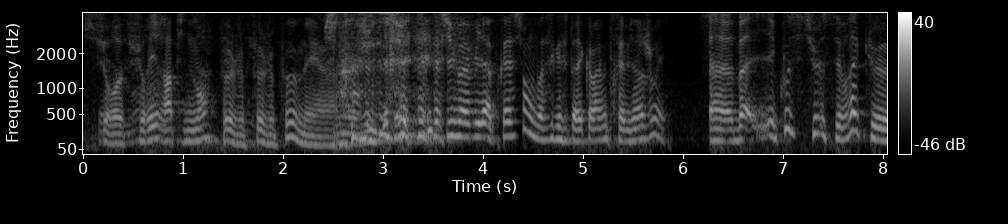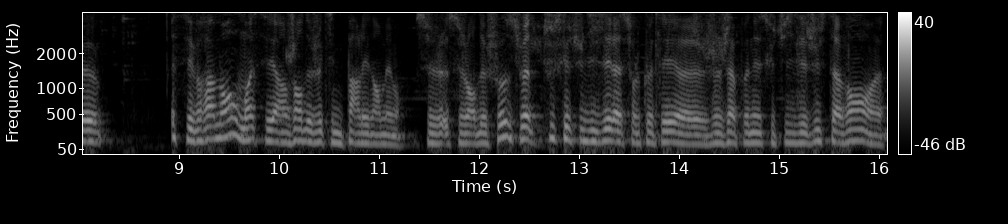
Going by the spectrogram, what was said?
sur Fury rapidement. Je peux, je peux, je peux, mais tu m'as mis la pression parce que tu as quand même très bien joué. bah écoute, c'est vrai que c'est vraiment, moi, c'est un genre de jeu qui me parle énormément. Ce, genre de choses. Tu vois, tout ce que tu disais là sur le côté jeu japonais, ce que tu disais juste avant,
